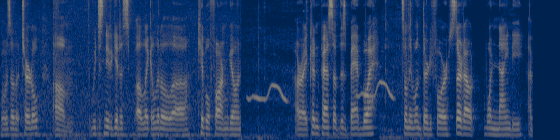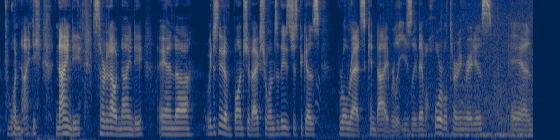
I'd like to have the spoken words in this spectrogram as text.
what was the other turtle. Um, we just need to get a, s- uh, like a little uh, kibble farm going. All right, couldn't pass up this bad boy. It's only 134. Started out 190. Uh, 190. 90. Started out 90. And uh, we just need a bunch of extra ones of these just because roll rats can die really easily. They have a horrible turning radius and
